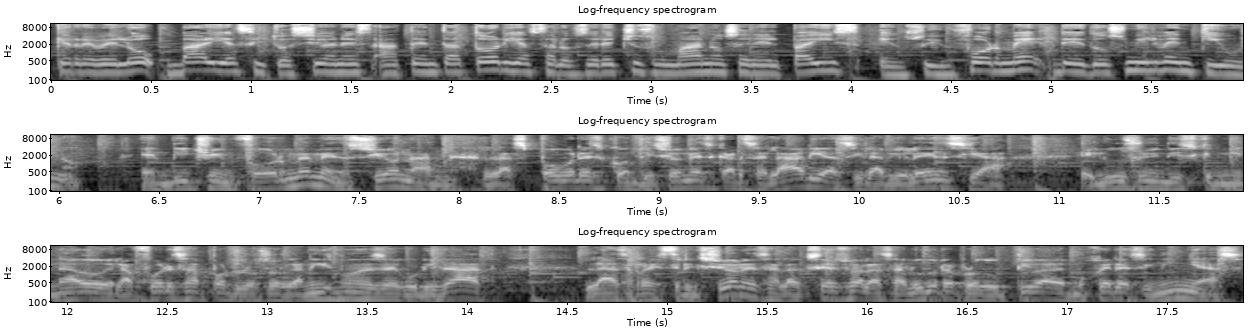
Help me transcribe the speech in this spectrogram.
que reveló varias situaciones atentatorias a los derechos humanos en el país en su informe de 2021. En dicho informe mencionan las pobres condiciones carcelarias y la violencia, el uso indiscriminado de la fuerza por los organismos de seguridad, las restricciones al acceso a la salud reproductiva de mujeres y niñas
